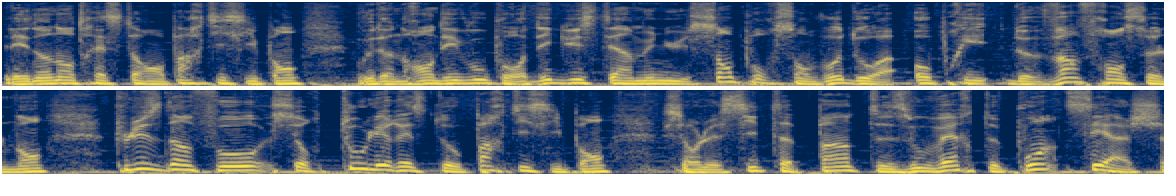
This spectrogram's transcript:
Les 90 restaurants participants vous donnent rendez-vous pour déguster un menu 100% vaudois au prix de 20 francs seulement. Plus d'infos sur tous les restos participants sur le site pintesouvertes.ch.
